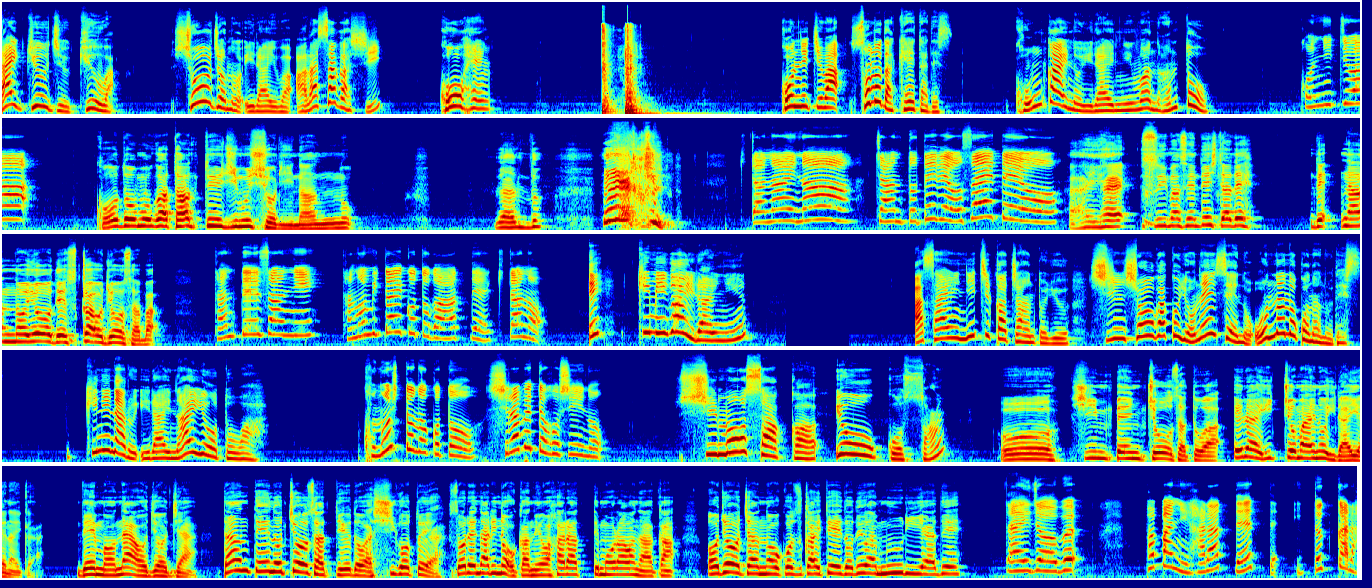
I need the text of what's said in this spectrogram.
第99話「少女の依頼は荒探し?」後編。こんにちは。園田啓太です。今回の依頼人はなんと？こんにちは。子供が探偵事務所になんの、なんの、え？っ汚いな。ちゃんと手で押さえてよ。はいはい、すいませんでしたで。で、何の用ですか、お嬢様？探偵さんに頼みたいことがあって来たの。え君が依頼人？浅井にちかちゃんという新小学4年生の女の子なのです。気になる依頼内容とは？この人のことを調べてほしいの。下坂陽子さん？おー、身辺調査とは、えらい一丁前の依頼やないか。でもな、お嬢ちゃん。探偵の調査っていうのは仕事や。それなりのお金を払ってもらわなあかん。お嬢ちゃんのお小遣い程度では無理やで。大丈夫パパに払ってって言っとくから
